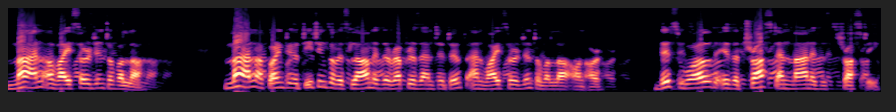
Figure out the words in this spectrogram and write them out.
Man, a vicegerent of Allah. Man, according to the teachings of Islam, is the representative and vicegerent of Allah on earth. This world is a trust and man is its trustee.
